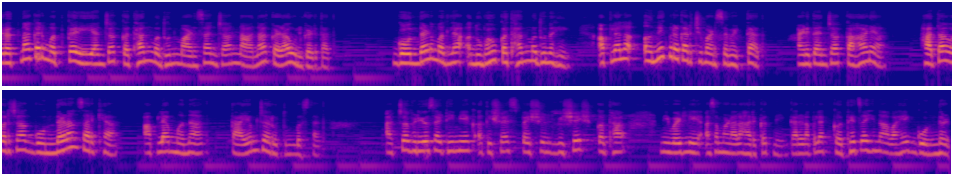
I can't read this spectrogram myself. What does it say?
रत्नाकर मतकरी यांच्या कथांमधून माणसांच्या नाना कळा उलगडतात. गोंदणमधल्या अनुभव कथांमधूनही आपल्याला अनेक प्रकारची माणसं भेटतात आणि त्यांच्या कहाण्या हातावरच्या गोंधळांसारख्या आपल्या मनात कायमच्या ऋतून बसतात. आजच्या व्हिडिओसाठी मी एक अतिशय स्पेशल विशेष कथा निवडली आहे असं म्हणायला हरकत नाही. कारण आपल्या कथेचंही नाव आहे गोंधळ.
